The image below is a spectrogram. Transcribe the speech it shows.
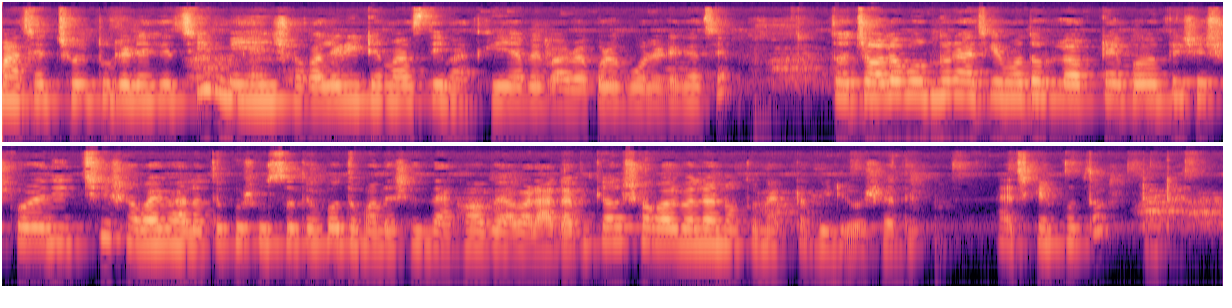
মাছের ঝোল তুলে রেখেছি, মেয়ে সকালে রিঠে মাছ দিয়ে ভাত খেয়ে যাবে বারবার করে বলে রেখেছে। তো চলো বন্ধুরা, আজকের মতো ব্লগটা এ শেষ করে দিচ্ছি। সবাই ভালো থেকো, সুস্থ থেকো, তোমাদের সাথে দেখা হবে আবার আগামীকাল সকালবেলা নতুন একটা ভিডিওর সাথে। আজকের মতো, টাটা।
